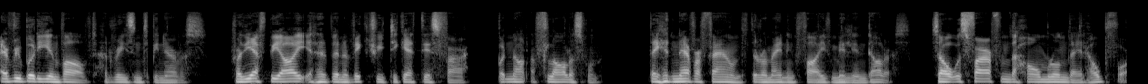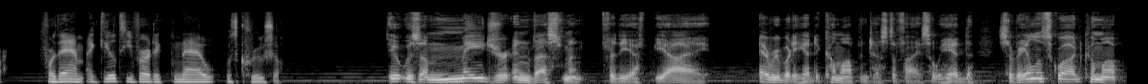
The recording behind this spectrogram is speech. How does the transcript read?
everybody involved had reason to be nervous. For the FBI, it had been a victory to get this far, but not a flawless one. They had never found the remaining $5 million, so it was far from the home run they had hoped for. For them, a guilty verdict now was crucial. It was a major investment for the FBI. Everybody had to come up and testify. So we had the surveillance squad come up,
